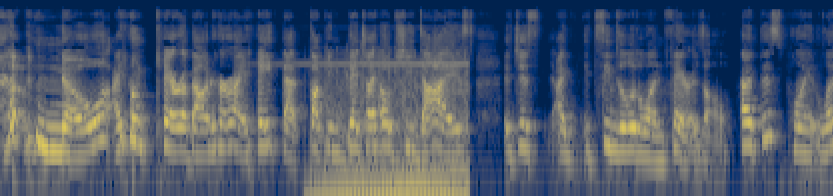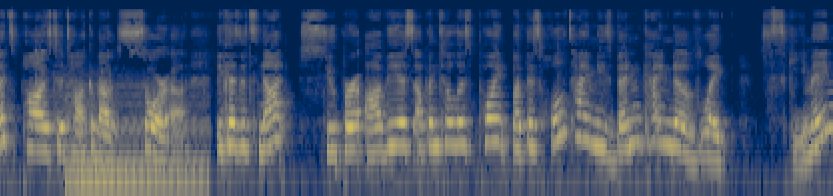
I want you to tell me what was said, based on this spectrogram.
no, I don't care about her. I hate that fucking bitch. I hope she dies. It just, I, it seems a little unfair is all. At this point, let's pause to talk about Sora, because it's not super obvious up until this point, but this whole time he's been kind of like scheming.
